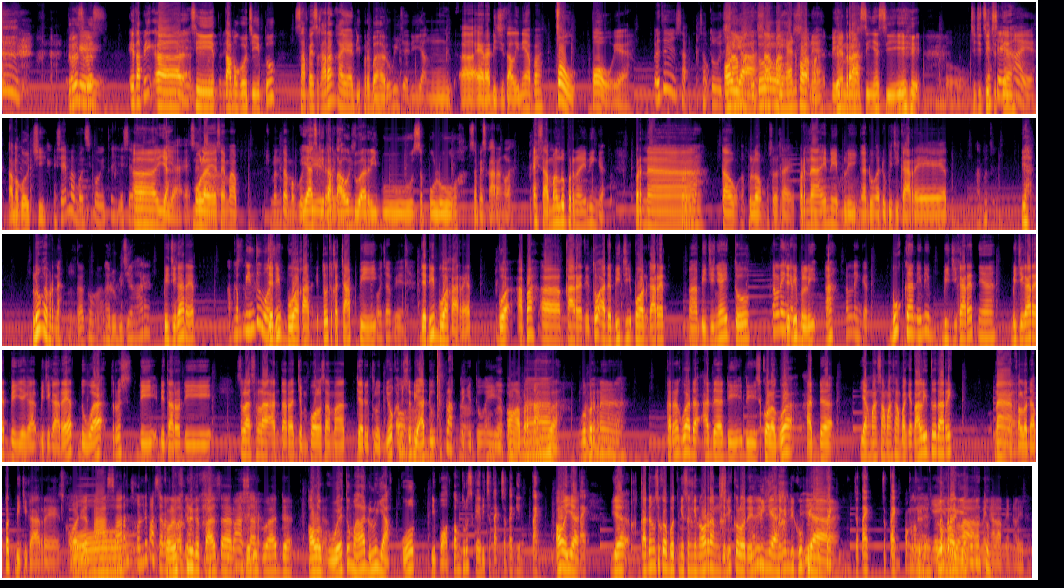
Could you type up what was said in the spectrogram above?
terus Oke. terus eh tapi eh, Tapi si. Tamagotchi itu sampai sekarang kayak diperbaharui jadi yang eh, era digital ini apa? Po, Po ya. Oh, itu sa- satu Oh Sama, iya, itu sama di handphone ya. di handphone. Generasinya si Cicit-cicitnya SMA ya Tamagotchi. SMA bukan sih waktu itu SMA Eh, iya, SMA. mulai SMA. Cuman Tamagotchi. Ya sekitar tahun 2010 sampai sekarang lah. Eh sama lu pernah ini nggak? Pernah, pernah tahu ah, belum selesai. Pernah ini beli ngadu-ngadu biji karet. Apa tuh? Lu nggak pernah Enggak gue enggak. Ngadu biji karet. biji karet? Apa ke pintu bukan Jadi sih? buah karet itu kecapi. oh ya Jadi buah karet, buah apa? eh, karet itu ada biji pohon karet. Nah bijinya itu kan lengket jadi beli ah kan lengket bukan ini biji karetnya biji karet biji, ka- biji karet dua terus di ditaruh di sela-sela antara jempol sama jari telunjuk habis Oh. itu diadu ceplak Oh. digituin. Oh enggak pernah gua. gue pernah karena gue ada ada di di sekolah gue ada yang masang-masang pakai tali tuh tarik nah Iya. kalau dapat biji karet sekolah di Oh. pasar sekolah di pasar kalau sekolah deket pasar, Di pasar. jadi gue ada Kalau gue tuh malah dulu Yakult dipotong terus kayak dicetek-cetekin tek. oh iya Tek. Ya kadang suka buat ngisengin orang jadi kalau dia Kuping ya? di kuping Iya. cetek Cetek, cetek. Pengen- Iya, Lu iya, pernah gua gitu ngalamin, tuh? ngalamin hal itu.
